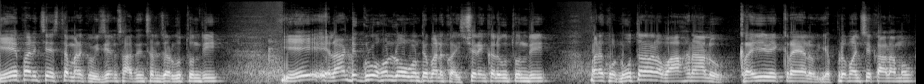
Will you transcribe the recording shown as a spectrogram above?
ఏ పని చేస్తే మనకు విజయం సాధించడం జరుగుతుంది? ఏ ఎలాంటి గృహంలో ఉంటే మనకు ఐశ్వర్యం కలుగుతుంది? మనకు నూతన వాహనాలు క్రయ విక్రయాలు ఎప్పుడు మంచి కాలము?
